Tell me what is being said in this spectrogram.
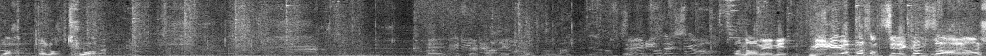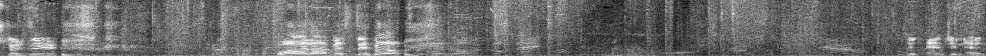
alors, alors toi. Oh non mais, mais, mais lui il va pas s'en tirer comme ça alors je te le dis lui. Voilà, restez-moi J'ai une hange, j'ai une elle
